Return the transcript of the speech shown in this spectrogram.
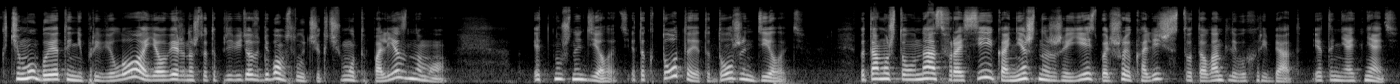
к чему бы это ни привело, а я уверена, что это приведет в любом случае к чему-то полезному, это нужно делать. Это кто-то это должен делать. Потому что у нас в России, конечно же, есть большое количество талантливых ребят. Это не отнять.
